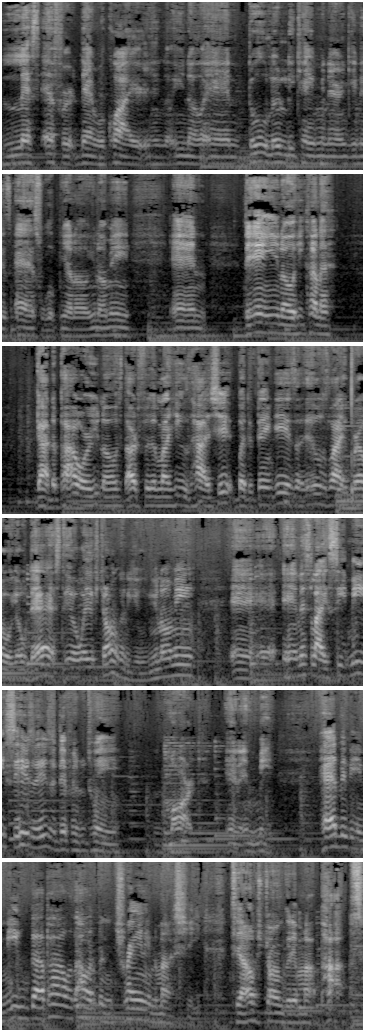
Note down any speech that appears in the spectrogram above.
less effort than required, you know, you know, and dude literally came in there and getting his ass whooped, you know, you know what I mean? And then, you know, he kind of got the power, you know, started feeling like he was hot shit. But the thing is, it was like, bro, your dad's still way stronger than you. You know what I mean? And and, and it's like, see me. See, here's, here's the difference between Mark and, and me. Had it been me who got powers, I would have been training my shit till I'm stronger than my pops.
